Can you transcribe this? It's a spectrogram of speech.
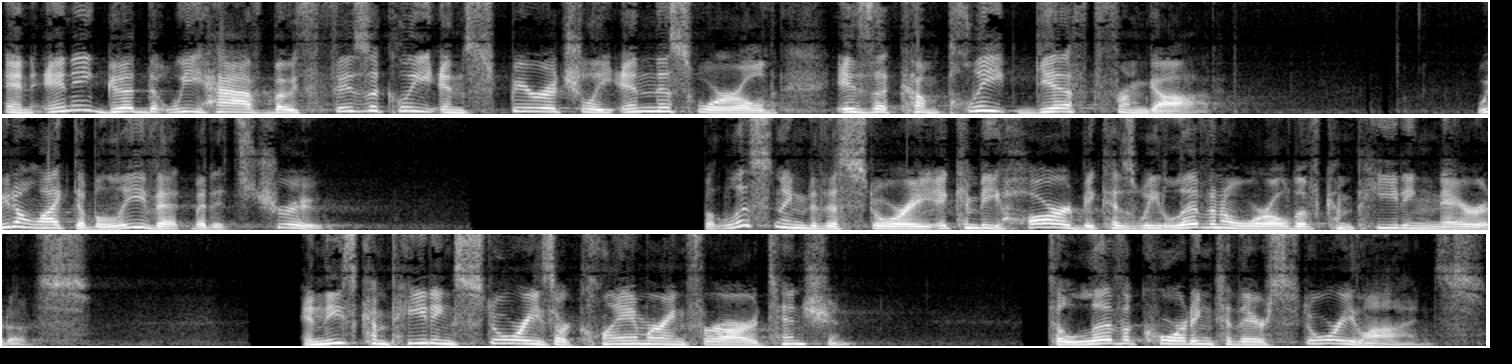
and any good that we have, both physically and spiritually, in this world is a complete gift from God. We don't like to believe it, but it's true. But listening to this story, it can be hard because we live in a world of competing narratives. And these competing stories are clamoring for our attention to live according to their storylines.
